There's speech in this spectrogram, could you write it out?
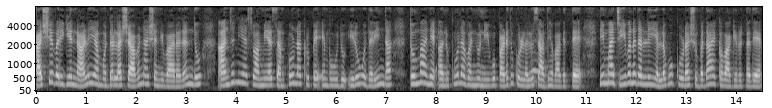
ರಾಶಿಯವರಿಗೆ ನಾಳೆಯ ಮೊದಲ ಶ್ರಾವಣ ಶನಿವಾರದಂದು ಆಂಜನೇಯ ಸ್ವಾಮಿಯ ಸಂಪೂರ್ಣ ಕೃಪೆ ಎಂಬುದು ಇರುವುದರಿಂದ ತುಂಬಾ ಅನುಕೂಲವನ್ನು ನೀವು ಪಡೆದುಕೊಳ್ಳಲು ಸಾಧ್ಯವಾಗುತ್ತೆ. ನಿಮ್ಮ ಜೀವನದಲ್ಲಿ ಎಲ್ಲವೂ ಕೂಡ ಶುಭದಾಯಕವಾಗಿರುತ್ತದೆ.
